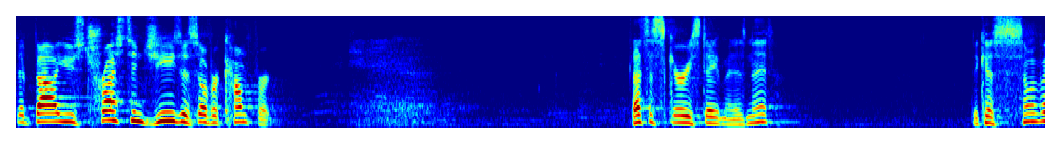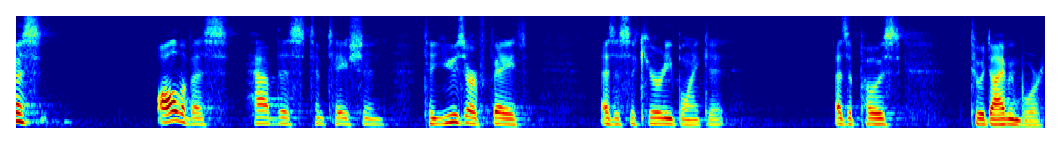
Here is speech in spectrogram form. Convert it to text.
that values trust in Jesus over comfort. That's a scary statement, isn't it? Because some of us, all of us, have this temptation to use our faith as a security blanket as opposed to a diving board.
